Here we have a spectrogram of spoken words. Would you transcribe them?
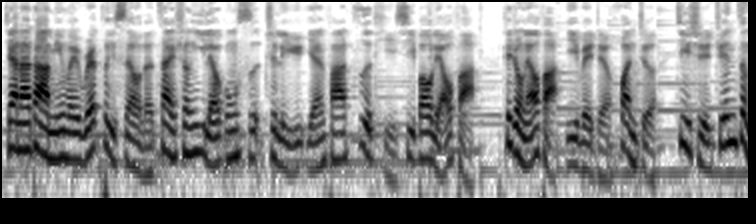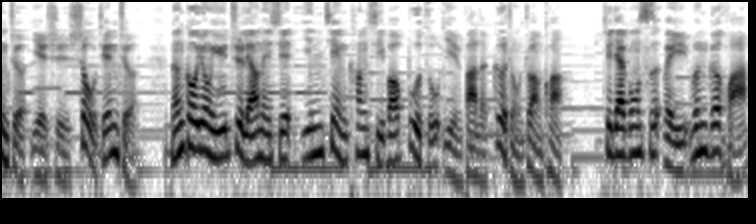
加拿大名为 Replicell 的再生医疗公司致力于研发自体细胞疗法。这种疗法意味着患者既是捐赠者也是受捐者，能够用于治疗那些因健康细胞不足引发的各种状况。这家公司位于温哥华，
